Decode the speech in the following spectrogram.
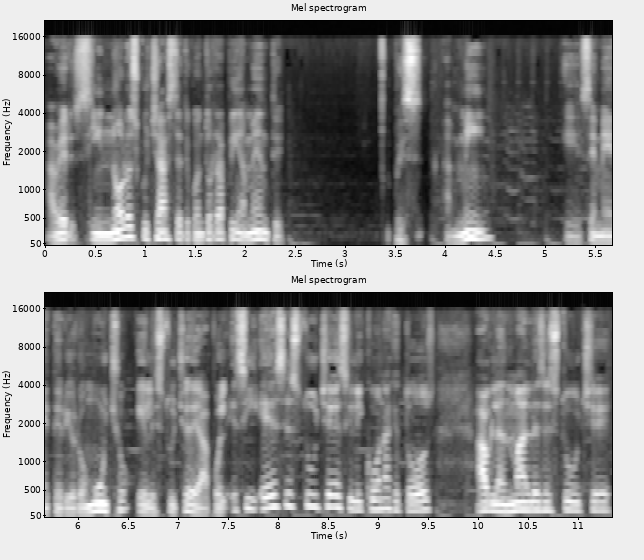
A ver, si no lo escuchaste, te cuento rápidamente. Pues a mí eh, se me deterioró mucho el estuche de Apple. Sí, ese estuche de silicona que todos hablan mal de ese estuche,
